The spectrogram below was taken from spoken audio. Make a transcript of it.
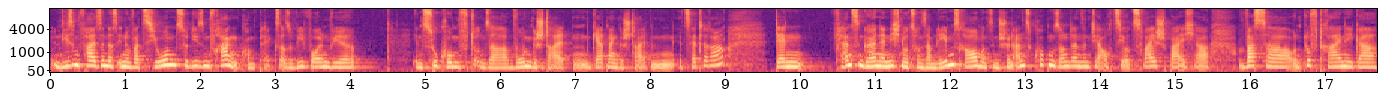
in diesem Fall sind das Innovationen zu diesem Fragenkomplex. Also wie wollen wir in Zukunft unser Wohn gestalten, Gärtnern gestalten etc. Denn Pflanzen gehören ja nicht nur zu unserem Lebensraum und sind schön anzugucken, sondern sind ja auch CO2-Speicher, Wasser- und Luftreiniger.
